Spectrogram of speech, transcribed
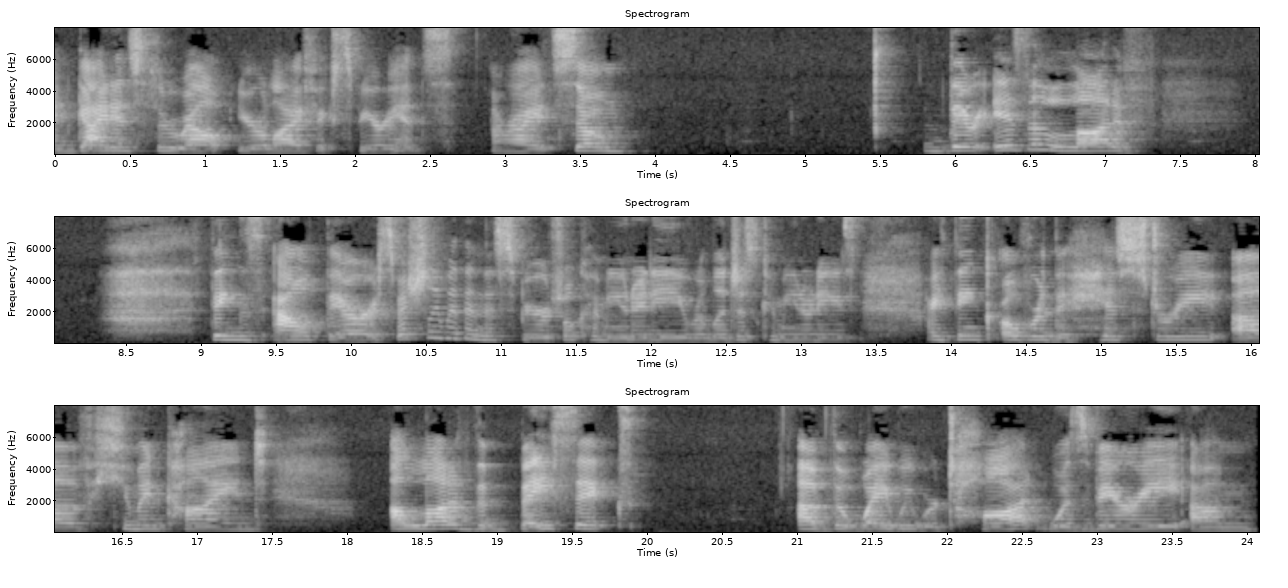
and guidance throughout your life experience. All right, so there is a lot of things out there, especially within the spiritual community, religious communities. I think over the history of humankind, a lot of the basics of the way we were taught was very um,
